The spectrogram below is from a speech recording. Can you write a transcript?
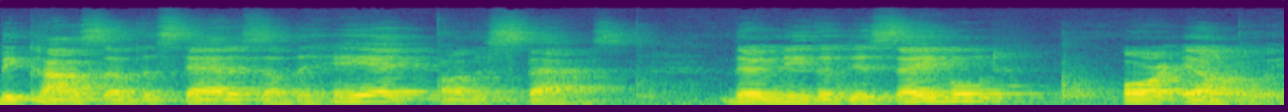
because of the status of the head or the spouse. They're neither disabled or elderly.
